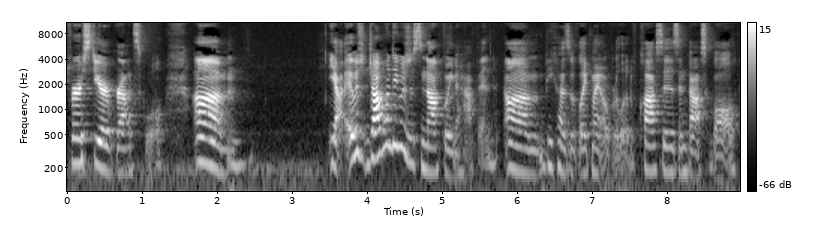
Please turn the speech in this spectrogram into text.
first year of grad school. Um yeah, it was job hunting was just not going to happen um, because of like my overload of classes and basketball.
